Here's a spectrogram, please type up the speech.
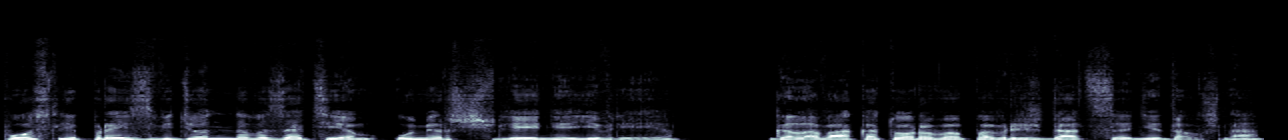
После произведенного затем умерщвления еврея, голова которого повреждаться не должна,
